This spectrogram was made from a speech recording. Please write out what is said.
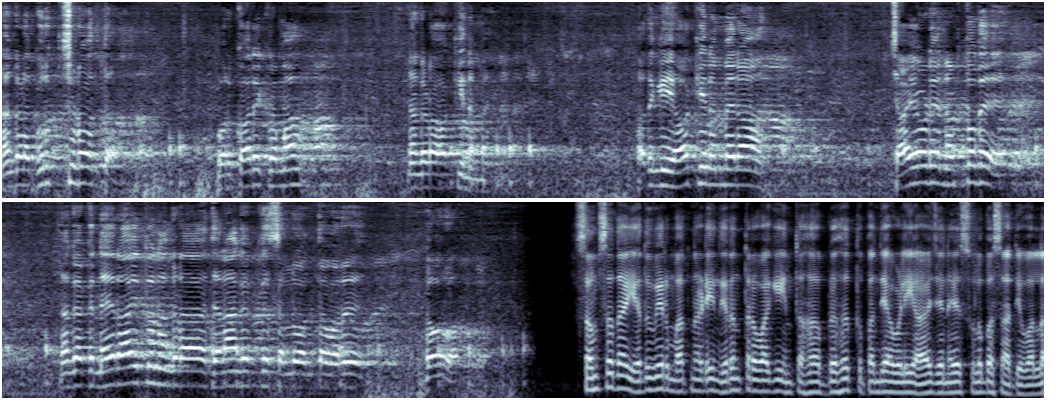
ನಂಗಳ ಗುರುತಿಸಿಡೋ ಅಂತ. ஒரு ಕಾರ್ಯಕ್ರಮ ನಂಗಳ ಹಾಕಿ ನಮ್ಮ ಅದಕ್ಕೆ ಈ ಹಾಕಿ ನಮ್ಮೇರ ಛಾಯೋಡೆ ನಡ್ತದೆ. ನಂಗಕ್ಕೆ ನೇರಾಯಿತು ನಂಗಡ ಜನಾಂಗಕ್ಕೆ ಸಲ್ಲುವಂಥವರು ಗೌರವ. ಸಂಸದ ಯದುವೀರ್ ಮಾತನಾಡಿ ನಿರಂತರವಾಗಿ ಇಂತಹ ಬೃಹತ್ ಪಂದ್ಯಾವಳಿ ಆಯೋಜನೆ ಸುಲಭ ಸಾಧ್ಯವಲ್ಲ.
